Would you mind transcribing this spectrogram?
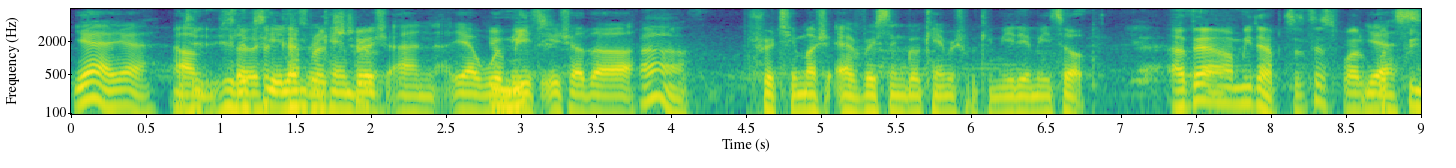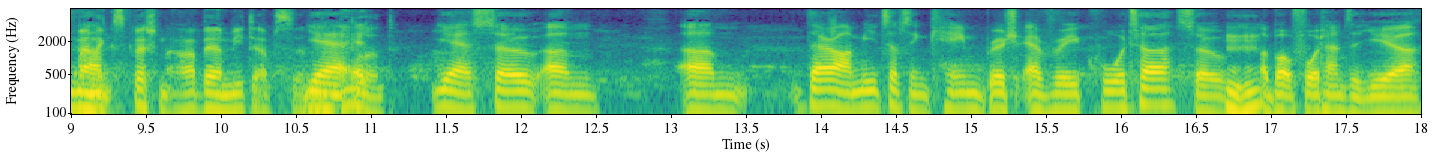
Yeah, yeah. Um, he- he so lives in he lives Cambridge in Cambridge, too? and yeah, we You meet meet? each other Ah, pretty much every single Cambridge Wikimedia meetup. uh, there are meetups. This is what Yes, would be my um, next question. Are there meetups in Yeah, it- England? yeah. So um, um, there are meetups in Cambridge every quarter, so Mm-hmm. about four times a year,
